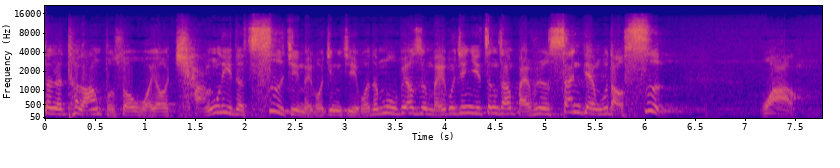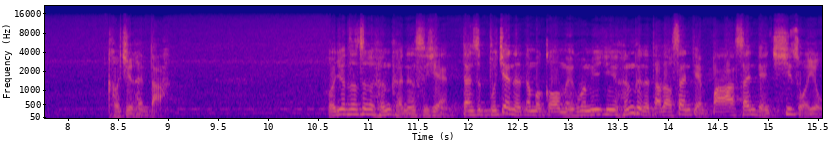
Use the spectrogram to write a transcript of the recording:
但是特朗普说，我要强力的刺激美国经济，我的目标是美国经济增长百分之三点五到四。哇！口气很大，我觉得这个很可能实现，但是不见得那么高。美国民经很可能达到三点八、三点七左右，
